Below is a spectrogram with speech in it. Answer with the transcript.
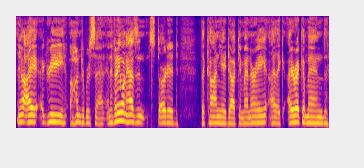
Yeah, I agree hundred percent. And if anyone hasn't started the Kanye documentary, I like I recommend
